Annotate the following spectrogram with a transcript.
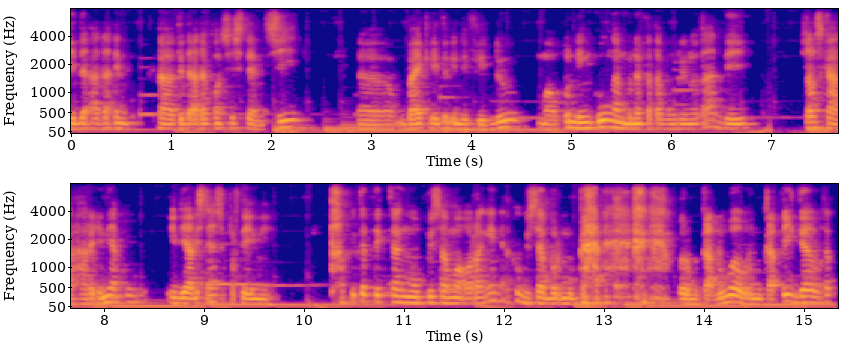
tidak ada in- eh, tidak ada konsistensi eh, baik itu individu maupun lingkungan benar kata Bung Rino tadi. Misal sekarang hari ini aku idealisnya seperti ini. Tapi ketika ngopi sama orang ini aku bisa bermuka bermuka dua bermuka tiga bahkan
